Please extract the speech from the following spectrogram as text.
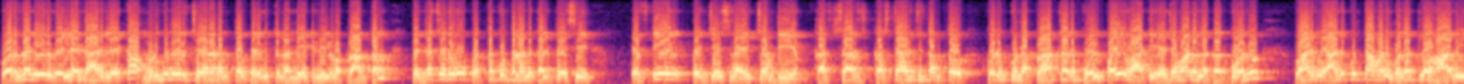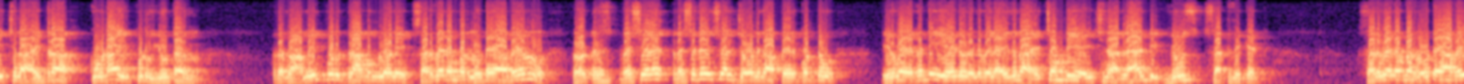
వరద నీరు వెళ్ళే దారి లేక మురుగునీరు చేరడంతో పెరుగుతున్న నీటి నిల్వ ప్రాంతం పెద్ద చెరువు కొత్త కుంటలను కలిపేసి ఎఫ్టీఎల్ పెంచేసిన హెచ్ఎండిఎం. కష్టార్జి కష్టార్జితంతో కొనుక్కున్న ప్లాట్లను కోల్పోయి వాటి యజమానుల గగ్గోలు వారిని ఆదుకుంటామని మొదట్లో హామీ ఇచ్చిన హైడ్రా కూడా ఇప్పుడు యూటర్న్. అమీన్పూర్ గ్రామంలోని సర్వే నెంబర్ నూట యాభైను రెసిడెన్షియల్ జోన్గా పేర్కొంటూ ఇరవై ఒకటి ఏడు రెండు వేల ఐదున హెచ్ఎండిఏ ఇచ్చిన land use certificate. Survey number నూట యాభై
